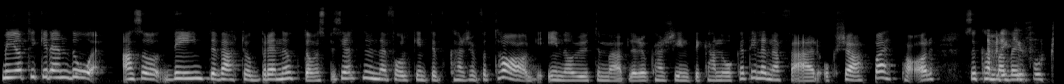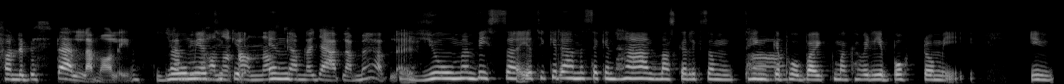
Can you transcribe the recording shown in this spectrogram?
Men jag tycker ändå, alltså det är inte värt att bränna upp dem. Speciellt nu när folk inte kanske får tag i några utemöbler och kanske inte kan åka till en affär och köpa ett par. Så kan Men man du kan ju väl... fortfarande beställa Malin. Jo, men vill jag ha någon annans en- gamla jävla möbler? Jo, men vissa, jag tycker det här med second hand, man ska liksom tänka Ja. på, bara, man kan väl ge bort dem i, i,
